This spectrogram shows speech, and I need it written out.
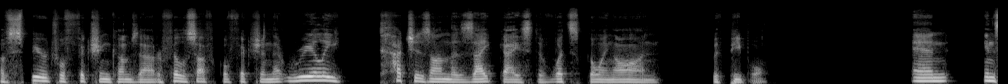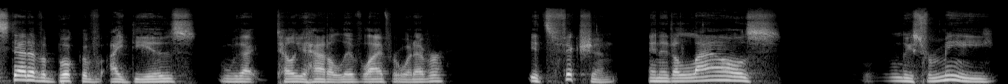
of spiritual fiction comes out or philosophical fiction that really touches on the zeitgeist of what's going on with people. And instead of a book of ideas that tell you how to live life or whatever, it's fiction and it allows, at least for me,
